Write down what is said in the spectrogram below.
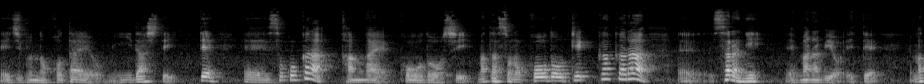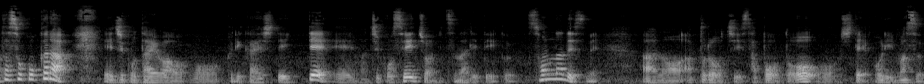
え自分の答えを見出していって、えそこから考え行動しまたその行動結果から、えさらに学びを得てまたそこから自己対話を繰り返していって、え自己成長につなげていく。そんなですねあのアプローチサポートをしております。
